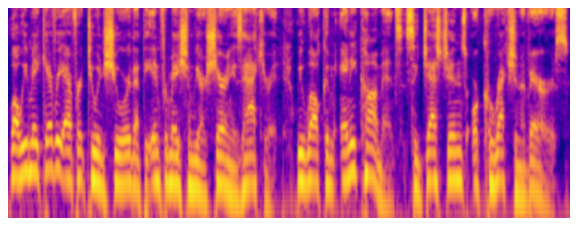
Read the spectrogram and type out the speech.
While we make every effort to ensure that the information we are sharing is accurate, we welcome any comments, suggestions, or correction of errors.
